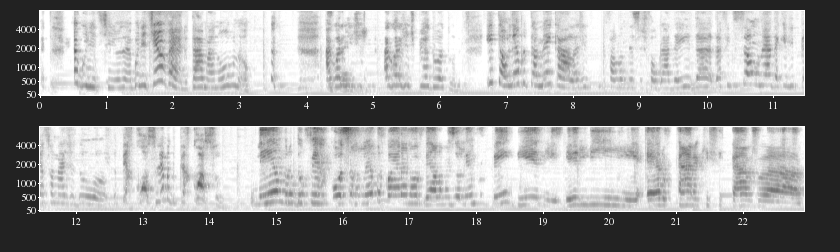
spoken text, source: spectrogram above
É bonitinho, né? Bonitinho velho, tá? Mas novo não. Agora a, gente, agora a gente perdoa tudo. Então, lembro também, Carla, a gente falando desses folgados aí, da, da ficção, né? Daquele personagem do, do Percoço. Lembra do Percoço? Lembro do percurso, eu não lembro qual era a novela, mas eu lembro bem dele. Ele era o cara que ficava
